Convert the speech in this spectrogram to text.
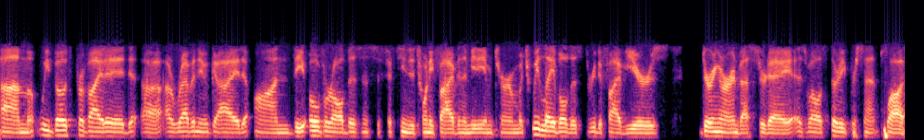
Um, we both provided uh, a revenue guide on the overall business of 15%-25% in the medium term, which we labeled as three to five years during our Investor Day, as well as 30%+ plus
